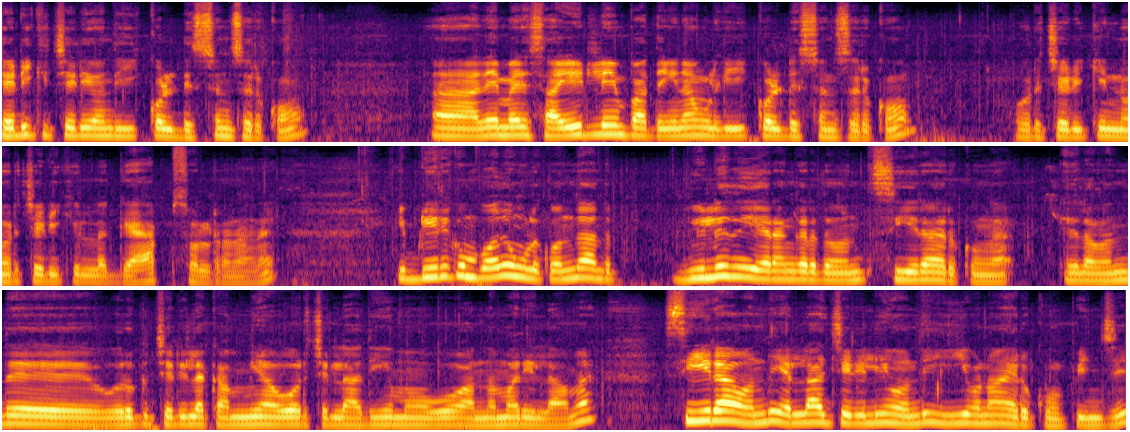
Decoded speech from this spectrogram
செடிக்கு செடி வந்து ஈக்குவல் டிஸ்டன்ஸ் இருக்கும். அதே மாதிரி சைட்லேயும் பார்த்தீங்கன்னா உங்களுக்கு ஈக்குவல் டிஸ்டன்ஸ் இருக்கும். ஒரு செடிக்கு இன்னொரு செடிக்கு உள்ள கேப் சொல்கிறேன் நான். இப்படி இருக்கும்போது உங்களுக்கு வந்து அந்த விழுது இறங்குறது வந்து சீராக இருக்குங்க. இதில் வந்து ஒரு செடியில் கம்மியாகவோ ஒரு செடியில் அதிகமாகவோ அந்த மாதிரி இல்லாமல் சீராக வந்து எல்லா செடியிலையும் வந்து ஈவனாக இருக்கும் பிஞ்சு.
